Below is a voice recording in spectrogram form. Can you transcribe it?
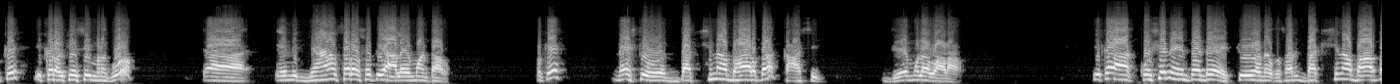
ఓకే? ఇక్కడ వచ్చేసి మనకు ఏంది? జ్ఞాన సరస్వతి ఆలయం అంటారు. ఓకే? నెక్స్ట్ దక్షిణ భారత కాశీ వేములవాడ. ఇక్కడ క్వశ్చన్ ఏంటంటే చూడండి ఒకసారి దక్షిణ భారత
